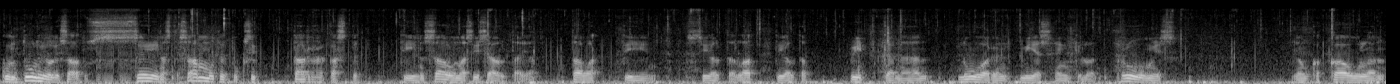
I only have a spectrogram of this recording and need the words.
Kun tuli oli saatu seinästä sammutetuksi, tarkastettiin sauna sisältä ja tavattiin sieltä lattialta pitkänään nuoren mieshenkilön ruumis, jonka kaulan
